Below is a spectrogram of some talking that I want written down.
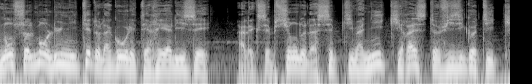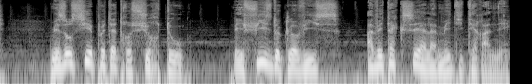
non seulement l'unité de la Gaule était réalisée, à l'exception de la Septimanie qui reste visigothique, mais aussi et peut-être surtout, les fils de Clovis avaient accès à la Méditerranée.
